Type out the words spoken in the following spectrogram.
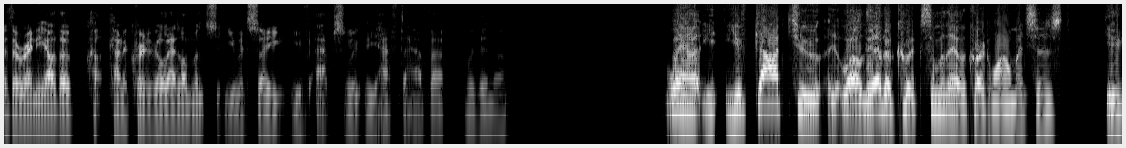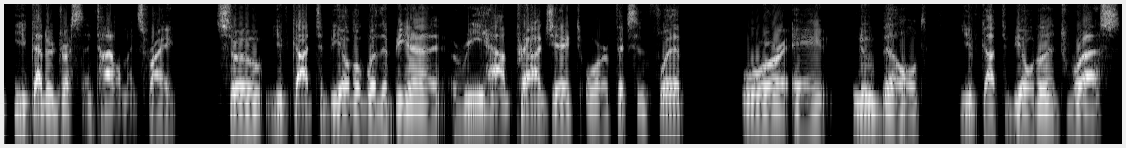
are there any other ki- kind of critical elements that you would say you've absolutely have to have that within a? Well, you, you've got to, uh, well, the other, some of the other critical elements is you, you've got to address entitlements, right? So you've got to be able to, whether it be a, a rehab project or a fix and flip or a new build, you've got to be able to address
